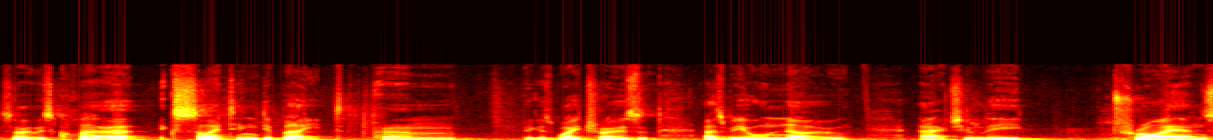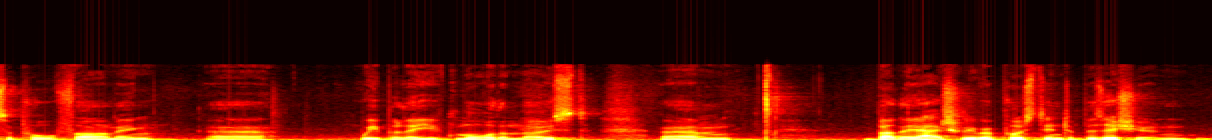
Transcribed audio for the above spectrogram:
So it was quite an exciting debate. Um, because Waitrose, as we all know, actually try and support farming, uh, we believe, more than most. Um, but they actually were pushed into position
